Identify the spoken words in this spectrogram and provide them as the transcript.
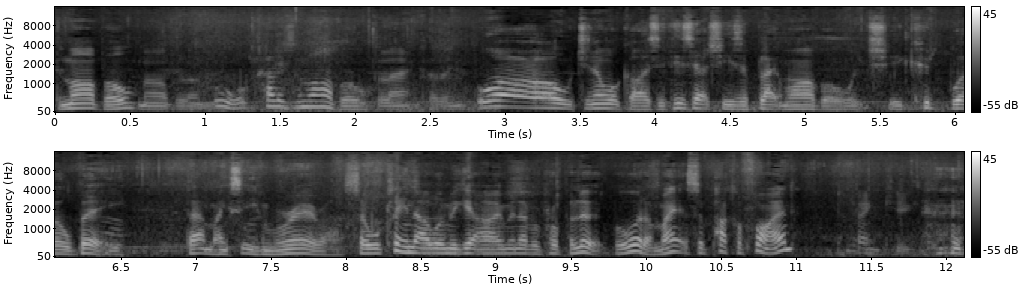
the marble. marble on Oh, what colour's the marble? black, I think. Whoa! Do you know what, guys? If this actually is a black marble, which it could well be, that makes it even rarer. So we'll clean that up when we get home and have a proper look. But what a mate. It's a pucker find. Thank you.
